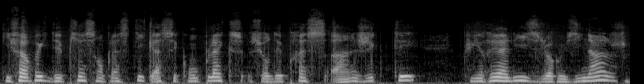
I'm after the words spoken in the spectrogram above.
qui fabrique des pièces en plastique assez complexes sur des presses à injecter, puis réalise leur usinage,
